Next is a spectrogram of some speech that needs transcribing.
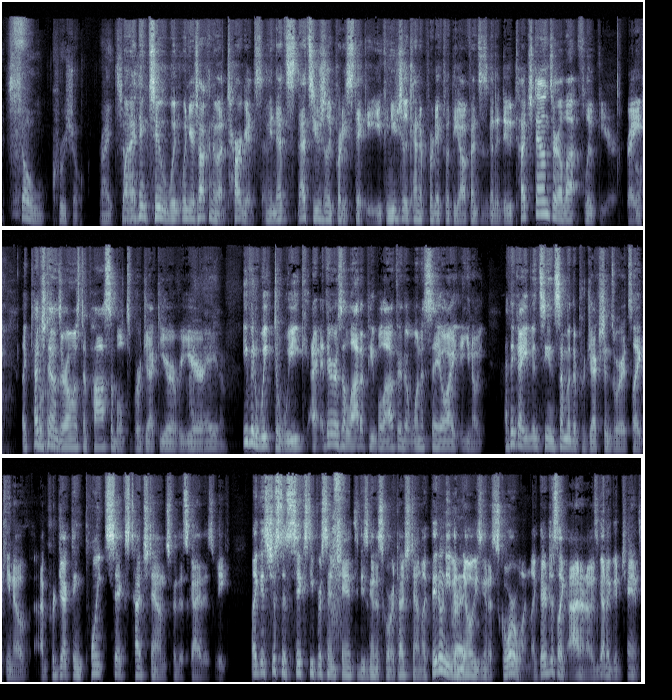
It's so crucial, right? So well, and I think too, when, when you're talking about targets, I mean that's that's usually pretty sticky. You can usually kind of predict what the offense is going to do. Touchdowns are a lot flukier, right? Like touchdowns are almost impossible to project year over year. even week to week, I, there is a lot of people out there that want to say, "Oh, I, you know, I think I even seen some of the projections where it's like, you know, I'm projecting 0.6 touchdowns for this guy this week. Like it's just a 60% chance that he's going to score a touchdown. Like they don't even Right. know he's going to score one. Like they're just like, I don't know, he's got a good chance.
